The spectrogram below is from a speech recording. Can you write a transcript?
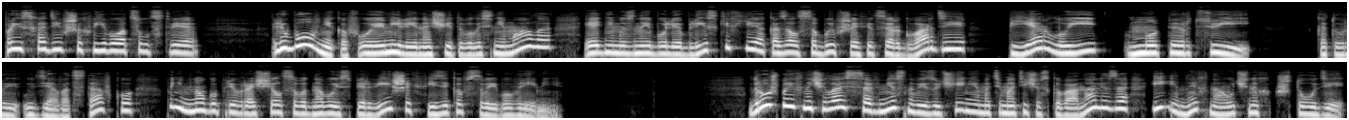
происходивших в его отсутствие. Любовников у Эмилии насчитывалось немало, и одним из наиболее близких ей оказался бывший офицер гвардии Пьер Луи Мопертюи, который, уйдя в отставку, понемногу превращался в одного из первейших физиков своего времени. Дружба их началась с совместного изучения математического анализа и иных научных студий,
